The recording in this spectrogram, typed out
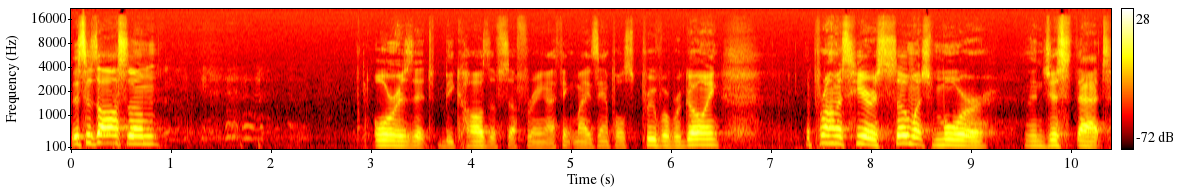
This is awesome. Or is it because of suffering? I think my examples prove where we're going. The promise here is so much more than just that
